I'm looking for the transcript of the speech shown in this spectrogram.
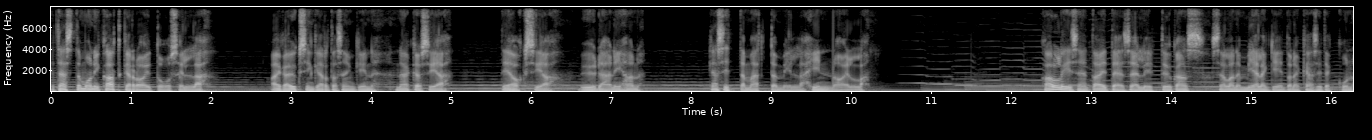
Ja tästä moni katkeroituu, sillä aika yksinkertaisenkin näköisiä teoksia myydään ihan käsittämättömillä hinnoilla. Kalliiseen taiteeseen liittyy myös sellainen mielenkiintoinen käsite kuin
